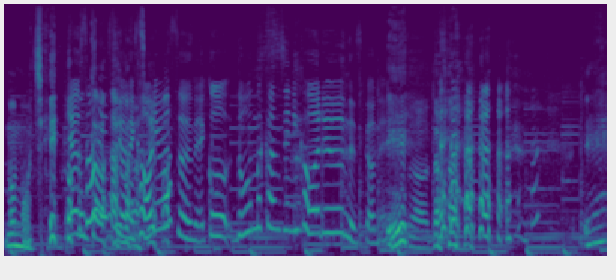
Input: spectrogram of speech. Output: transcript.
まあもちろん。いやそうですよね。変わりすますよね。こうどんな感じに変わるんですかね？え？え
